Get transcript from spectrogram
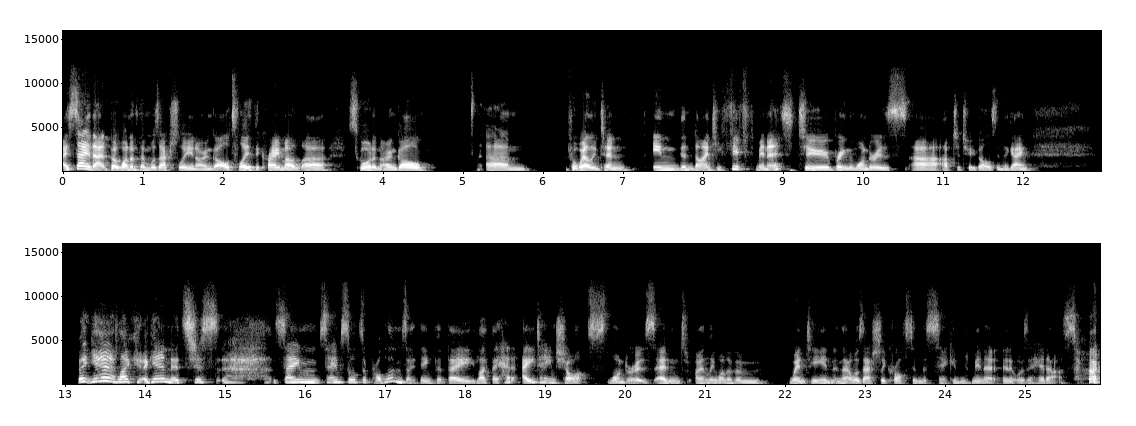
I say that, but one of them was actually an own goal. Talitha Kramer uh, scored an own goal um, for Wellington in the 95th minute to bring the Wanderers uh, up to two goals in the game. But yeah, like again, it's just uh, same same sorts of problems. I think that they like they had 18 shots, Wanderers, and only one of them went in, and that was Ashley Crofts in the second minute, and it was a header. So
